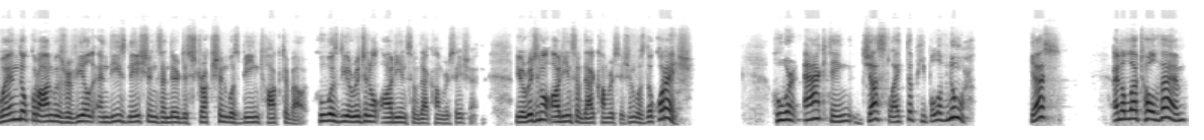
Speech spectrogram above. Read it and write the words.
when the Quran was revealed and these nations and their destruction was being talked about, who was the original audience of that conversation? The original audience of that conversation was the Quraysh, who were acting just like the people of Nuh. Yes? And Allah told them,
